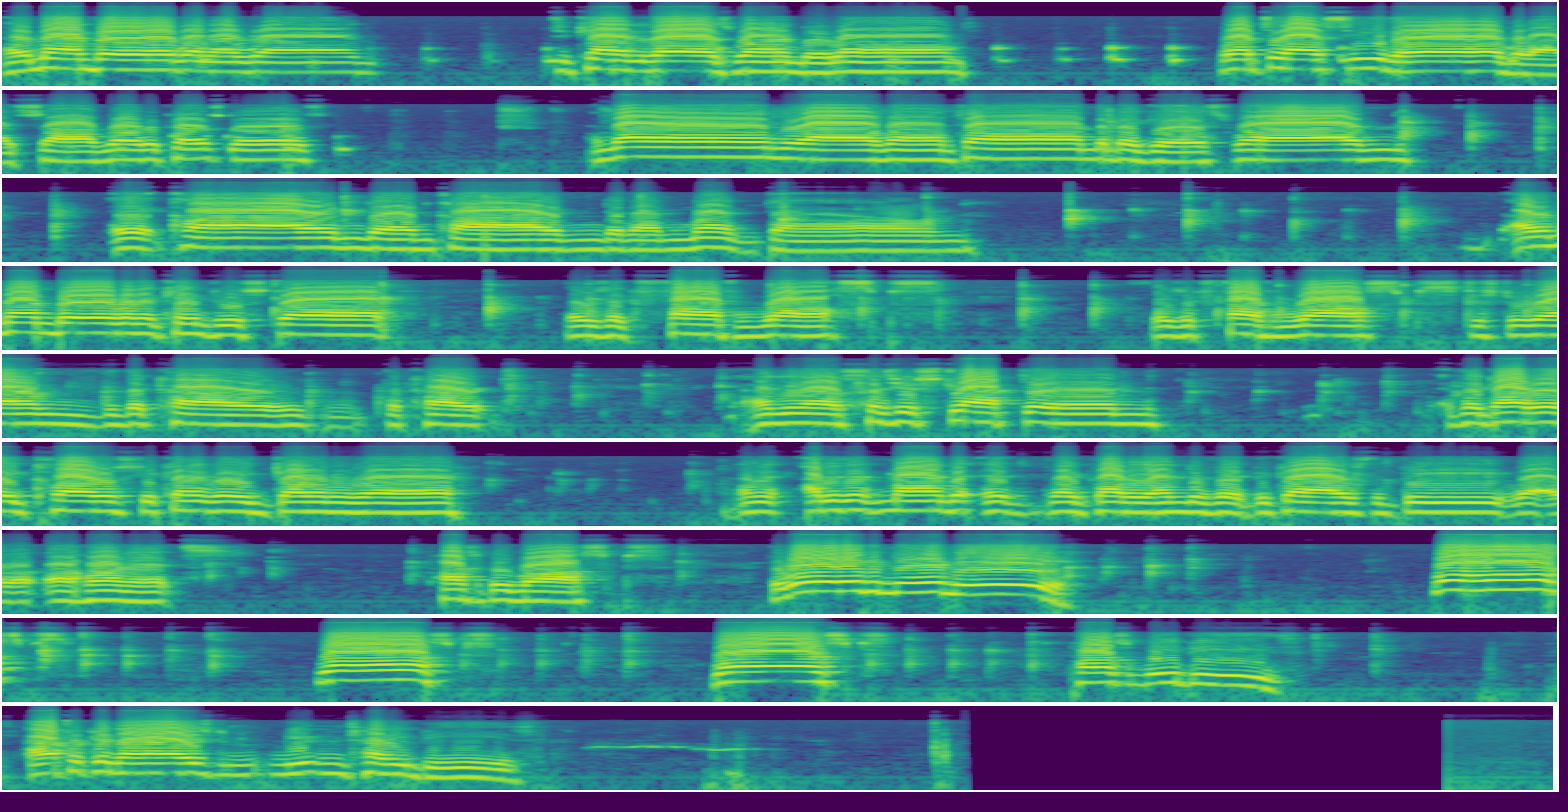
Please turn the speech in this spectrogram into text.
I remember when I went to Canada's Wonderland. What did I see there? Well, I saw roller coasters. And then we all went on the biggest one. It climbed and climbed and then went down. I remember when it came to a stop, there was like five wasps. There was like five wasps just around the car, the cart. And you know, since you're strapped in, if it got really close, you couldn't really go anywhere. I mean, I didn't mind it, it like by the end of it because the bee, well, uh, hornets, possibly wasps, they weren't even near me. Wasps, wasps, wasps, possibly bees, Africanized mutant honey bees.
